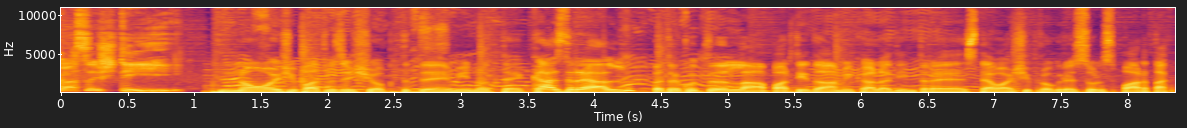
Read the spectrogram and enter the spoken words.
Ca să știi! 9 și 48 de minute. Caz real petrecut la partida amicală dintre Steaua și Progresul Spartak. 4-0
